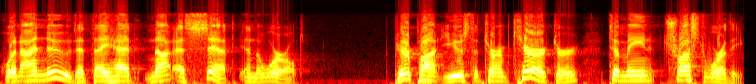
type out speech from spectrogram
when I knew that they had not a cent in the world. Pierpont used the term character to mean trustworthy.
